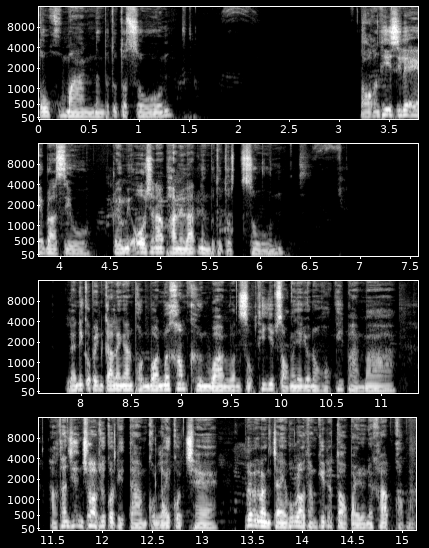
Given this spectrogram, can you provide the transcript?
ตูคุมาน1ประตูต่อ 0 ต่อกันที่ซีเรีเอบราซิลเรมิโอชนะพาเมรัส1ประตูต่อ 0 และนี่ก็เป็นการรายงานผลบอลเมื่อค่ำคืนวันวันศุกร์ที่ 22 กันยายน 6 ที่ผ่านมา หากท่านชื่นชอบช่วยกดติดตาม กดไลค์ กดแชร์ เพื่อเป็นกำลังใจพวกเราทำคลิปต่อไปด้วยนะครับขอบคุณ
